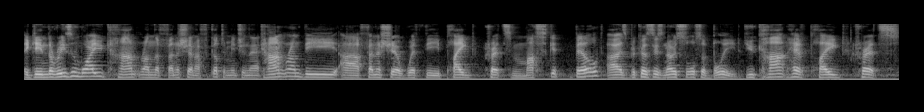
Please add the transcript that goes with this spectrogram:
Again, the reason why you can't run the finisher, and I forgot to mention that, can't run the uh, finisher with the Plagued Crits Musket build, uh, is because there's no source of bleed. You can't have Plagued Crits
